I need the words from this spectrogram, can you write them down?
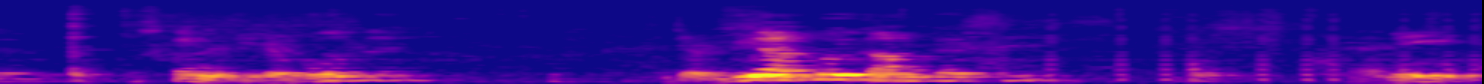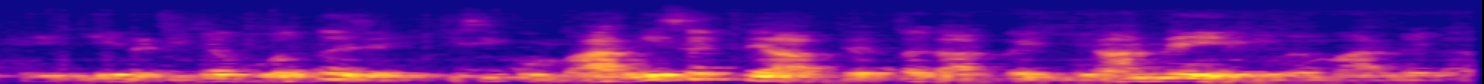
جائے اس کا نتیجہ بہت لے۔ جب بھی آپ کوئی کام کرتے ہیں یعنی یہ نتیجہ بہت نہ چاہیے کسی کو مار نہیں سکتے آپ جب تک آپ کا اطمینان نہیں ہے کہ میں مارنے کا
